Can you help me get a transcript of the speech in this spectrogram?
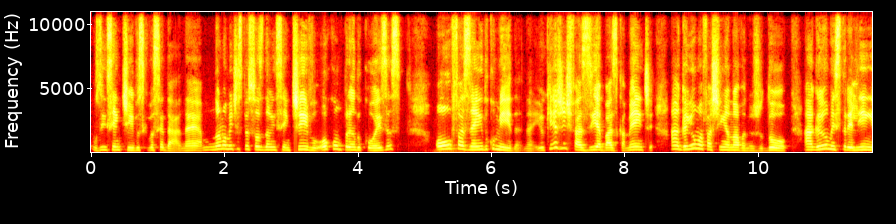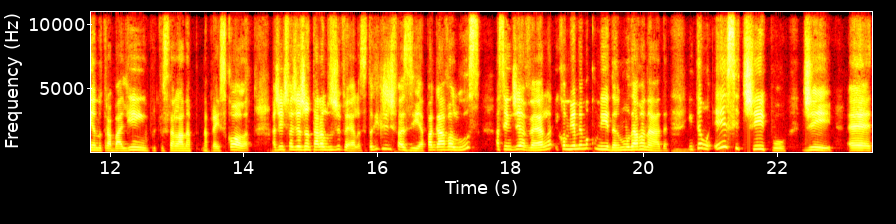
os incentivos que você dá, né? Normalmente as pessoas dão incentivo ou comprando coisas ou fazendo comida, né? E o que a gente fazia basicamente, ah, ganhou uma faixinha nova no judô, ah, ganhou uma estrelinha no trabalhinho, porque você está lá na, na pré-escola, a gente fazia jantar à luz de velas. Então o que a gente fazia? Apagava a luz, acendia a vela e comia a mesma comida, não mudava nada. Uhum. Então esse tipo de é,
